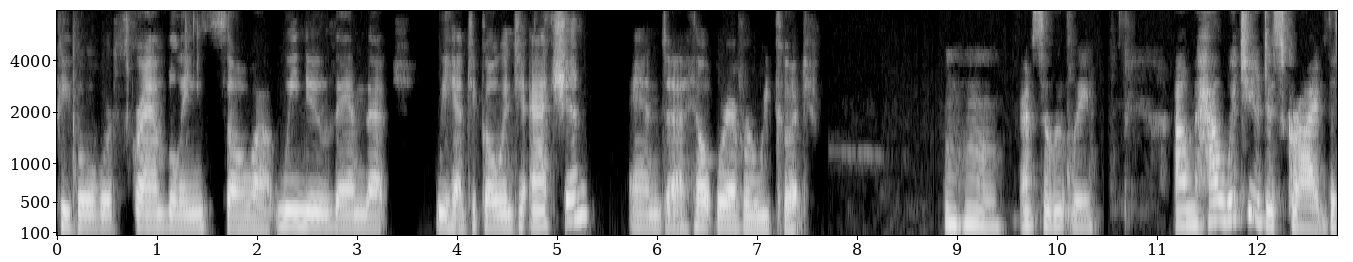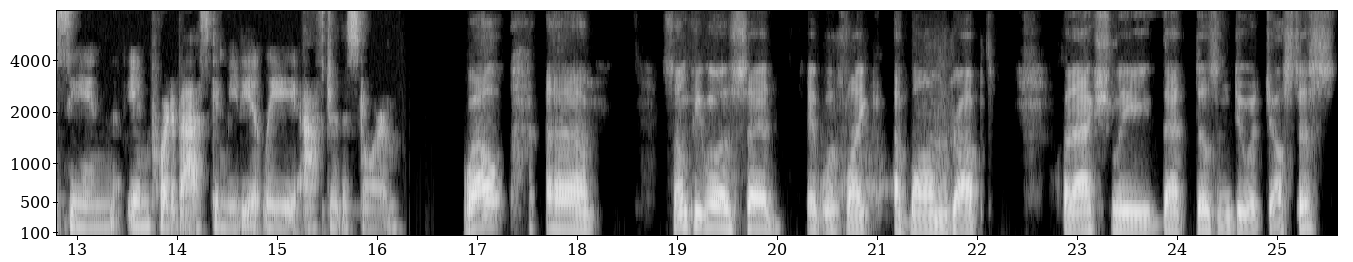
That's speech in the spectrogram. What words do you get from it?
people were scrambling. So uh, we knew then that we had to go into action and uh, help wherever we could. Mm-hmm. Absolutely. Um, how would you describe the scene in Port aux Basques immediately after the storm? Well, uh, some people have said it was like a bomb dropped, but actually, that doesn't do it justice.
